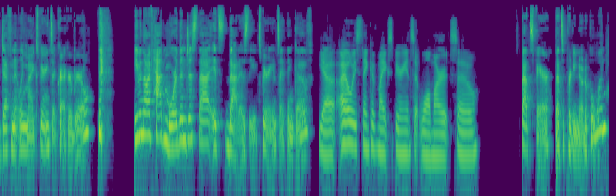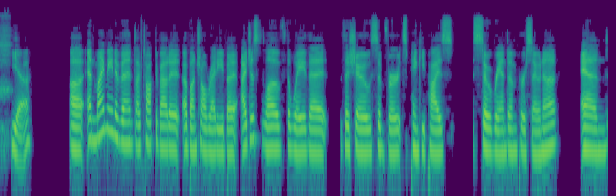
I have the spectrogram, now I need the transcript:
definitely my experience at Cracker Barrel. Even though I've had more than just that, it's that is the experience I think of. Yeah. I always think of my experience at Walmart. So, That's fair. That's a pretty notable one. yeah. Uh, and my main event, I've talked about it a bunch already, but I just love the way that the show subverts Pinkie Pie's so random persona and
